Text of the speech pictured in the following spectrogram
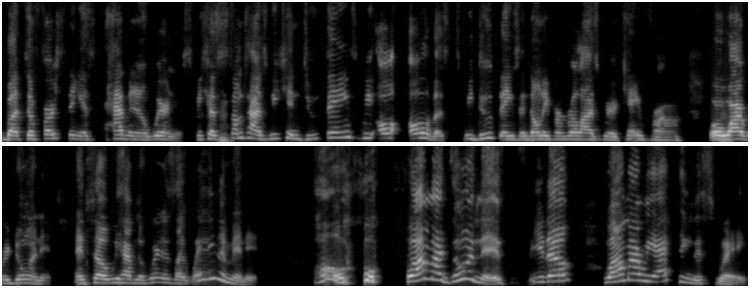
But the first thing is having an awareness because mm. sometimes we can do things, we all all of us, we do things and don't even realize where it came from or mm. why we're doing it. And so we have an awareness like, wait a minute. Oh, why am I doing this? You know, why am I reacting this way?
